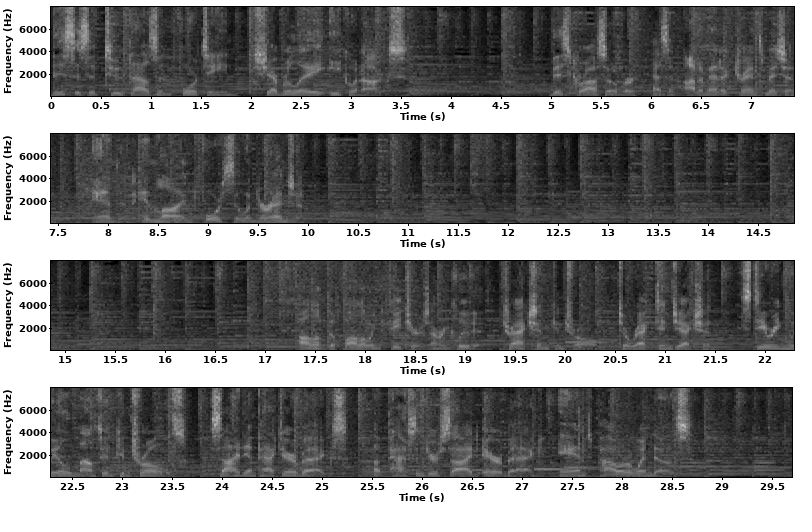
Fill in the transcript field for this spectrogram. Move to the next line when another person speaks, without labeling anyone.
This is a 2014 Chevrolet Equinox. This crossover has an automatic transmission and an inline four-cylinder engine. All of the following features are included. Traction control, direct injection, steering wheel mounted controls, side impact airbags, a passenger side airbag, and power windows.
